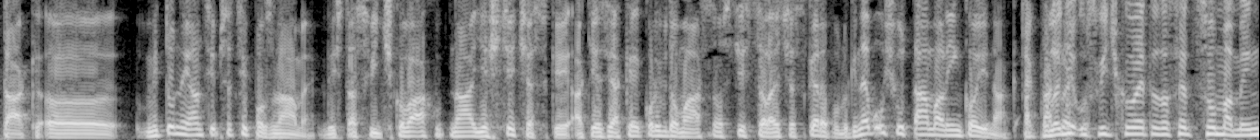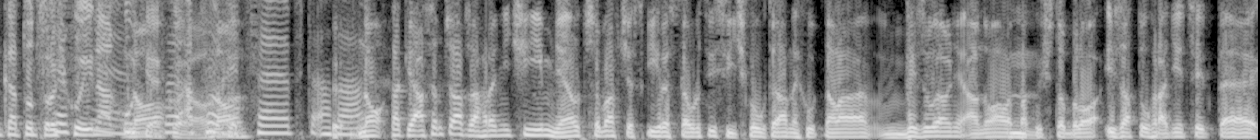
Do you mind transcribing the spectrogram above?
tak uh, my tu nianci přeci poznáme. Když ta svíčková chutná ještě česky, ať je z jakékoliv domácnosti z celé České republiky, nebo už chutná malinko jinak. Tak podle mě u svíčkové je to zase co maminka, to trošku Přesně, jiná chuť. No, jako, a co no, recept a tak. No, tak já jsem třeba v zahraničí měl třeba v českých restauracích svíčkou, která nechutnala vizuálně ano, ale hmm. pak už to bylo i za tu hranici té,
